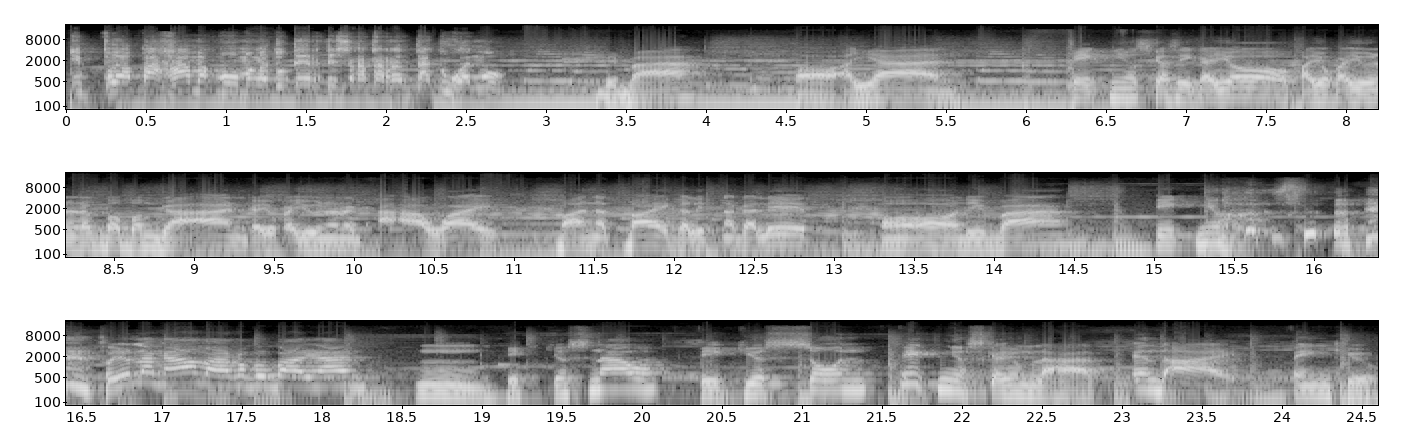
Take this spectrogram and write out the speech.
Ipapahamak mo mga Duterte sa katarantaduhan mo. Di ba? Oh, ayan. Fake news kasi kayo. Kayo-kayo na nagbabanggaan. Kayo-kayo na nag-aaway. Banat bay, galit na galit. Oo, di ba? Fake news. so yun lang ha, mga kababayan. Hmm, fake news now, fake news soon, fake news kayong lahat. And I, thank you.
